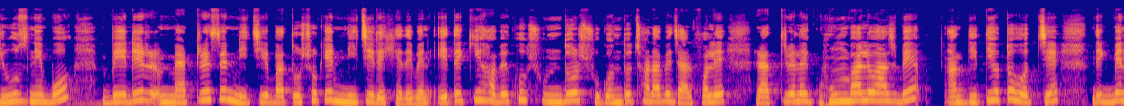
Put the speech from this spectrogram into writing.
ইউজ নেব। বেডের ম্যাট্রেসের নিচে বা তোষকের নিচে রেখে দেবেন। এতে কি হবে? খুব সুন্দর সুগন্ধ ছড়াবে, যার ফলে রাত্রিবেলায় ঘুম ভালো আসবে। আর দ্বিতীয়ত হচ্ছে, দেখবেন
